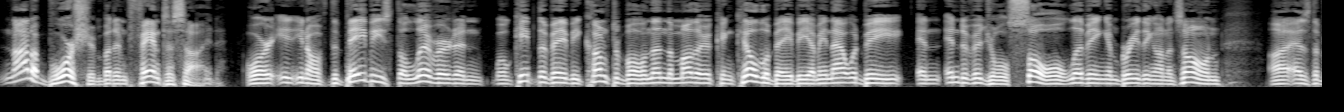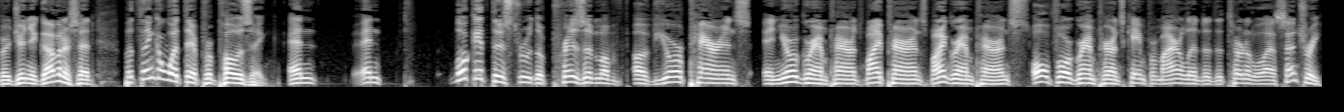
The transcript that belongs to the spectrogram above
not abortion, but infanticide. Or, you know, if the baby's delivered and we'll keep the baby comfortable and then the mother can kill the baby, I mean, that would be an individual soul living and breathing on its own, uh, as the Virginia governor said. But think of what they're proposing and, and look at this through the prism of, of your parents and your grandparents, my parents, my grandparents. All four grandparents came from Ireland at the turn of the last century.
